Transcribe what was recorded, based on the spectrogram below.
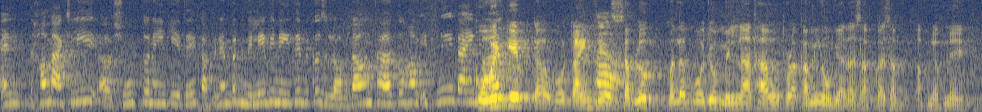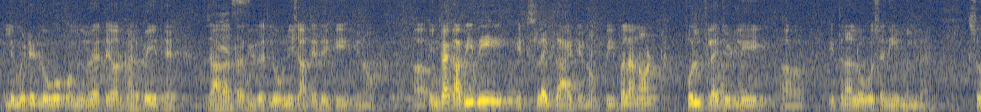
and हम एक्चुअली शूट तो नहीं किए थे काफ़ी टाइम बट मिले भी नहीं थे बिकॉज़ लॉकडाउन था तो हम इतनी टाइम कोविड के वो टाइम से हाँ। सब लोग मतलब वो जो मिलना था वो थोड़ा कम ही हो गया था सबका सब अपने अपने लिमिटेड लोगों को मिल रहे थे और घर पे ही थे ज़्यादातर क्योंकि लोग नहीं चाहते थे कि यू नो इनफैक्ट अभी भी it's like that you know people are not full fledgedly इतना लोगों से नहीं मिल रहे हैं। So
